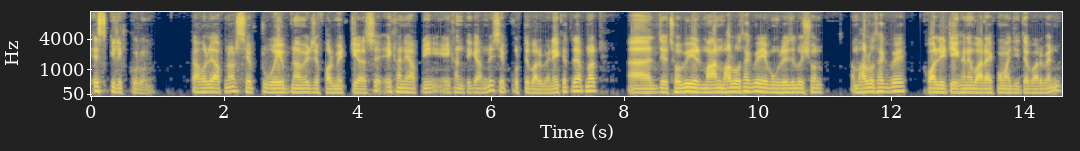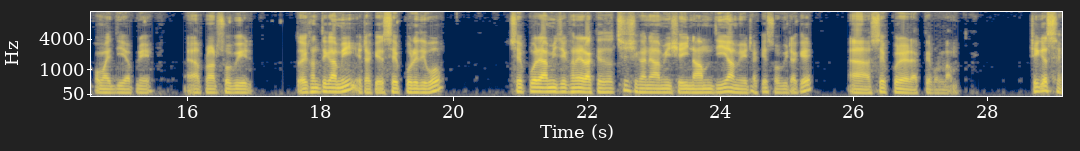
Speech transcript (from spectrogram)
এস ক্লিক করুন। তাহলে আপনার সেভ টু ওয়েব নামের যে ফরম্যাটটি আছে, এখানে আপনি, এখান থেকে আপনি সেভ করতে পারবেন। এক্ষেত্রে আপনার যে ছবির মান ভালো থাকবে এবং রেজলিউশন ভালো থাকবে কোয়ালিটি এখানে বাড়ায় কমায় দিতে পারবেন, কমায় দিয়ে আপনি আপনার ছবির, তো এখান থেকে আমি এটাকে সেভ করে দিব। সেভ করে আমি যেখানে রাখতে চাচ্ছি, সেখানে আমি সেই নাম দিয়ে আমি এটাকে, ছবিটাকে সেভ করে রাখতে পারলাম। ঠিক আছে?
